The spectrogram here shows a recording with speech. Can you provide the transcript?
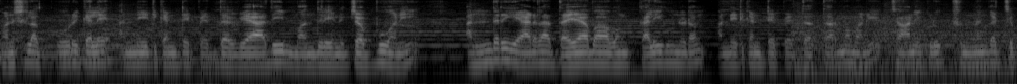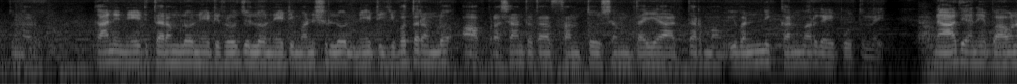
మనుషుల కోరికలే అన్నిటికంటే పెద్ద వ్యాధి మందులేని జబ్బు అని అందరి ఏడల దయాభావం కలిగి ఉండడం అన్నిటికంటే పెద్ద ధర్మం అని చాణకుడు క్షుణ్ణంగా చెప్తున్నాడు. కానీ నేటి తరంలో నేటి రోజుల్లో నేటి మనుషుల్లో నేటి యువతరంలో ఆ ప్రశాంతత సంతోషం దయ ధర్మం ఇవన్నీ కనుమరుగైపోతున్నాయి. నాది అనే భావన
